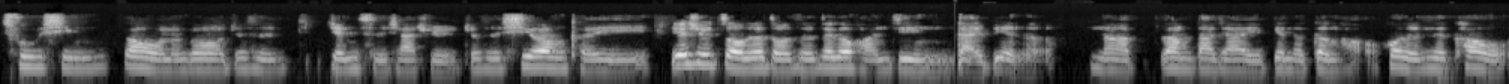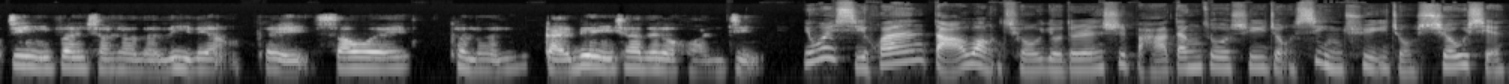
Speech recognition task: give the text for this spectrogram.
初心，让我能够就是坚持下去，就是希望可以，也许走着走着这个环境改变了，那让大家也变得更好，或者是靠我尽一份小小的力量，可以稍微可能改变一下这个环境。因为喜欢打网球，有的人是把它当做是一种兴趣、一种休闲，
